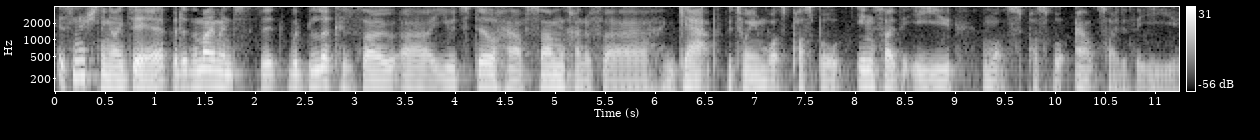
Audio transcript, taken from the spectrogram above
it's an interesting idea, but at the moment it would look as though uh, you would still have some kind of uh, gap between what's possible inside the EU and what's possible outside of the EU.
